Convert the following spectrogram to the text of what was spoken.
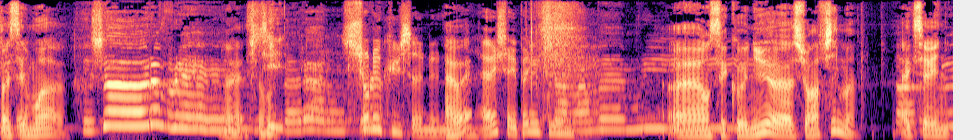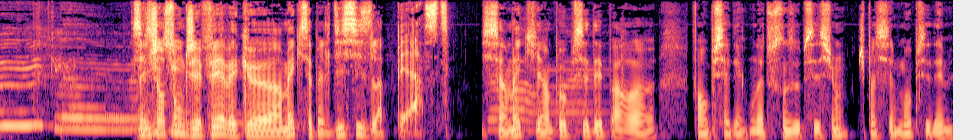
Bah, c'est moi. Ouais, c'est sur le cul, ça. le- Ah ouais Ah ouais, je savais pas du tout. Euh, on s'est connus euh, sur un film avec Cyrine. C'est une chanson que j'ai fait avec euh, un mec qui s'appelle This is la peste. C'est un mec qui est un peu obsédé par, euh, enfin obsédé. On a tous nos obsessions. Je sais pas si c'est le mot obsédé, mais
